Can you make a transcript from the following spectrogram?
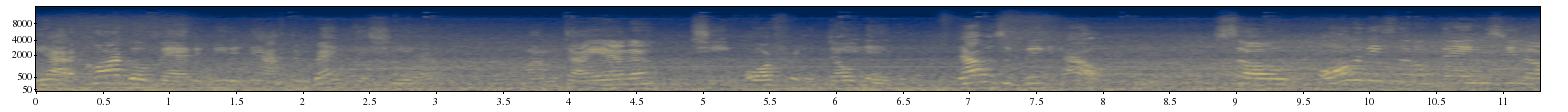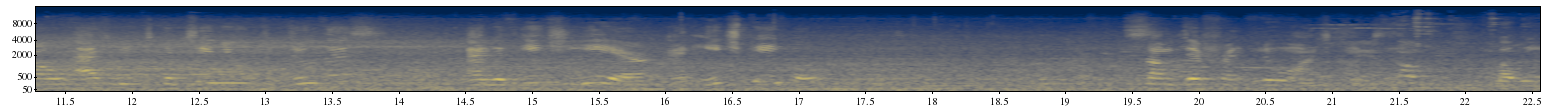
we had a cargo van that we didn't have to rent this year. Mama Diana, she offered it, donated. it. That was a big help. So all of these little things, you know, as we continue to do this, and with each year and each people, some different nuance comes in. But we,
